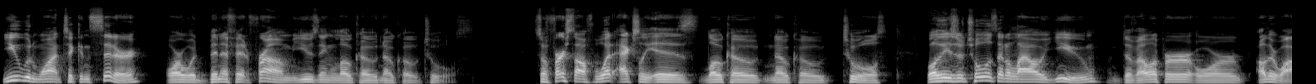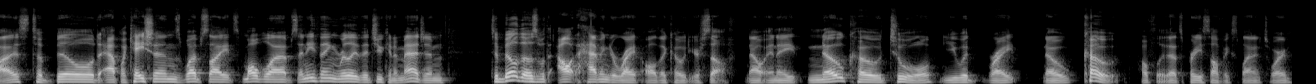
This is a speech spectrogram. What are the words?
you would want to consider or would benefit from using low code, no code tools. So, first off, what actually is low code, no code tools? Well, these are tools that allow you, developer or otherwise, to build applications, websites, mobile apps, anything really that you can imagine, to build those without having to write all the code yourself. Now, in a no code tool, you would write no code. Hopefully, that's pretty self explanatory.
